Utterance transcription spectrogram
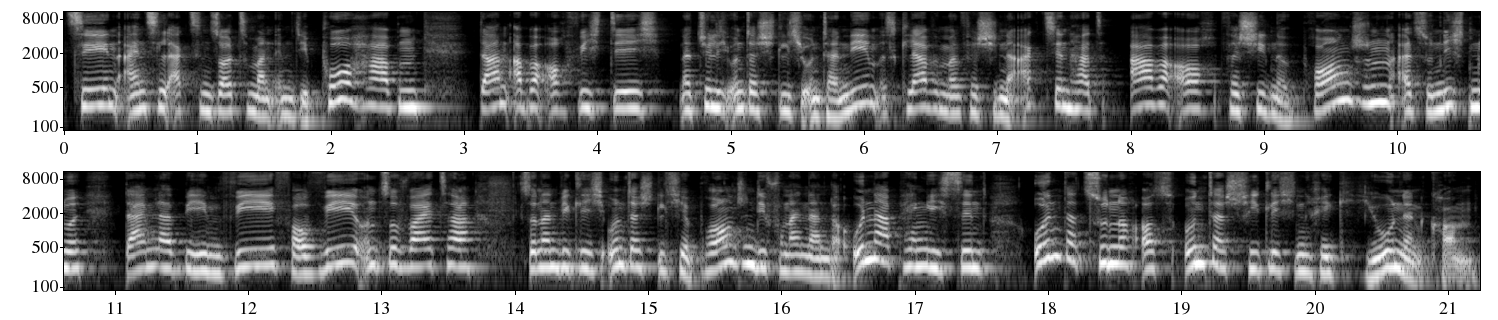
zehn Einzelaktien sollte man im Depot haben. Dann aber auch wichtig, natürlich unterschiedliche Unternehmen. Ist klar, wenn man verschiedene Aktien hat, aber auch verschiedene Branchen. Also nicht nur Daimler, BMW, VW und so weiter, sondern wirklich unterschiedliche Branchen, die voneinander unabhängig sind und dazu noch aus unterschiedlichen Regionen kommen.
